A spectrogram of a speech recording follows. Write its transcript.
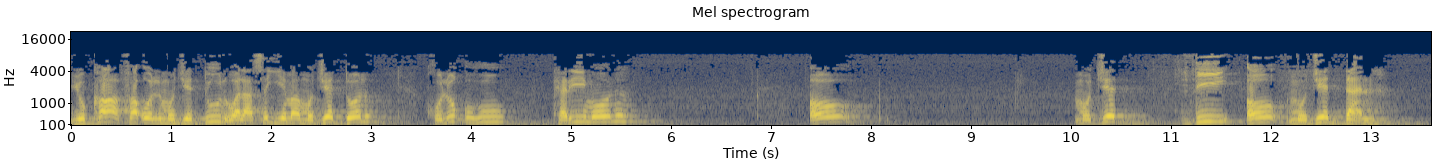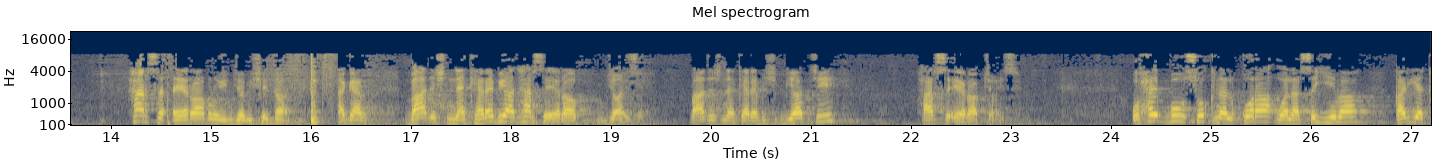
یکافع المجدون ولا سيما مجد خلقه کریم او مجدی او مجدن. هر سه اعراب رو اینجا میشه داد. اگر بعدش نکره بیاد هر سه اعراب جایزه. بعدش نکره بیاد چی؟ هر سه اعراب جایزه. احب سکن القرى ولا سيما قرية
